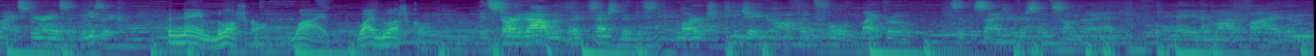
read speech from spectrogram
my experience of music. The name Blush Coffin. Why? Why Blush Coffin? It started out with like, essentially this large DJ coffin full of micro synthesizers and some that I had made and modified and,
